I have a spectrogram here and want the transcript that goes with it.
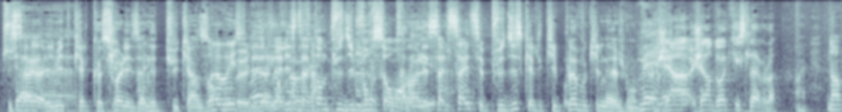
Puis ça, à la limite, quelles que soient les années depuis 15 ans, oui, euh, les analystes attendent plus 10%. Ah hein. oui. Les sell side, c'est plus 10 qu'il pleuve ou qu'il neige. J'ai un, doigt qui se lève là. Ouais. Non,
